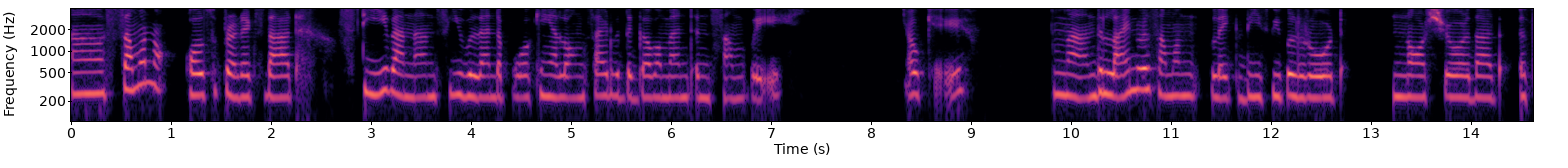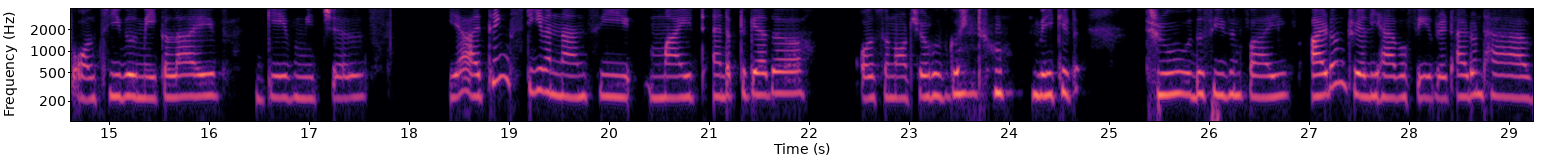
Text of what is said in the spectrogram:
Uh, someone also predicts that Steve and Nancy will end up working alongside with the government in some way. Okay. Man, the line where someone like these people wrote, not sure that if all three will make alive, gave me chills. Yeah, I think Steve and Nancy might end up together. Also, not sure who's going to make it through the season 5 i don't really have a favorite. I don't have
